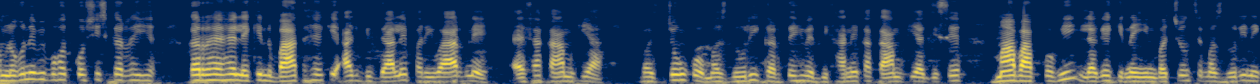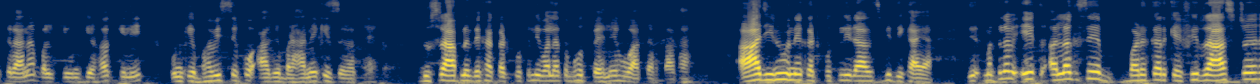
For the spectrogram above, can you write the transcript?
हम लोगों ने भी बहुत कोशिश कर रही है, कर रहे हैं। लेकिन बात है कि आज विद्यालय परिवार ने ऐसा काम किया, बच्चों को मजदूरी करते हुए दिखाने का काम किया जिससे माँ बाप को भी लगे कि नहीं, इन बच्चों से मजदूरी नहीं कराना, बल्कि उनके हक के लिए, उनके भविष्य को आगे बढ़ाने की ज़रूरत है। दूसरा, आपने देखा कठपुतली वाला तो बहुत पहले हुआ करता था। आज इन्होंने कठपुतली डांस भी दिखाया। मतलब एक अलग से बढ़ कर के, फिर राष्ट्र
